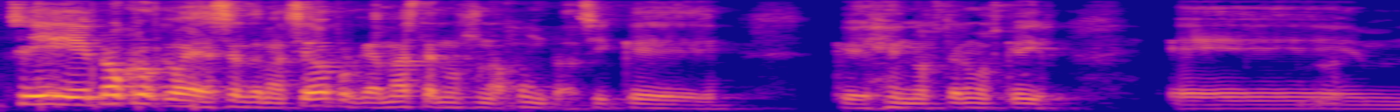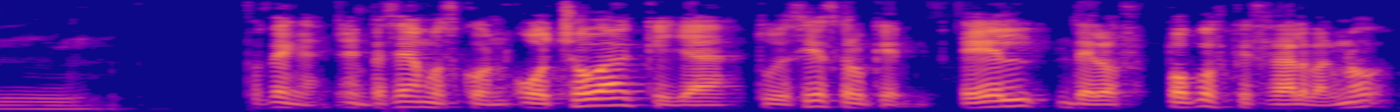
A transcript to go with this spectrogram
Sí, no creo que vaya a ser demasiado porque además tenemos una junta, así que, que nos tenemos que ir. Eh, pues venga, empecemos con Ochoa, que ya tú decías, creo que él de los pocos que se salvan, ¿no?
